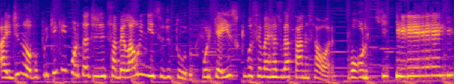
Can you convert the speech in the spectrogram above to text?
aí de novo, por que, que é importante a gente saber lá o início de tudo? Porque é isso que você vai resgatar nessa hora. Por que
